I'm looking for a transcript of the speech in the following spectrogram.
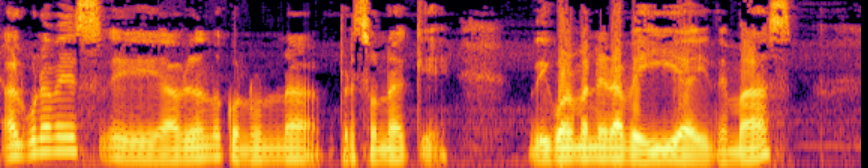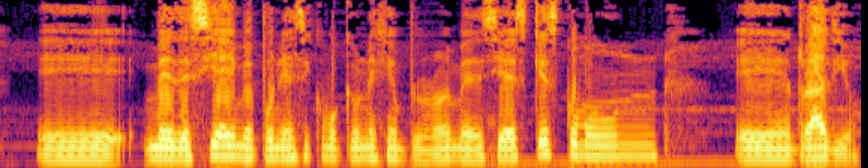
Alguna vez eh, hablando con una persona que de igual manera veía y demás, eh, me decía y me ponía así como que un ejemplo, ¿no? Y me decía, es que es como un eh, radio.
